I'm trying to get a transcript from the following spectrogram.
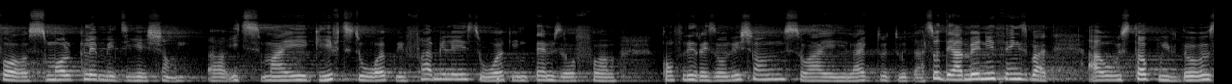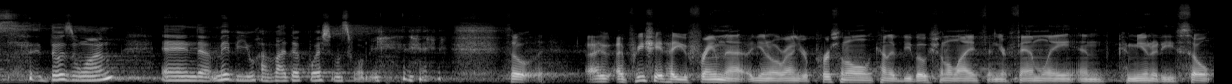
for small claim mediation. Uh, it's my gift to work with families, to work in terms of uh, conflict resolution, so I like to do that. So there are many things, but I will stop with those, those one, and uh, maybe you have other questions for me. So I, I appreciate how you frame that, you know, around your personal kind of devotional life and your family and community. So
